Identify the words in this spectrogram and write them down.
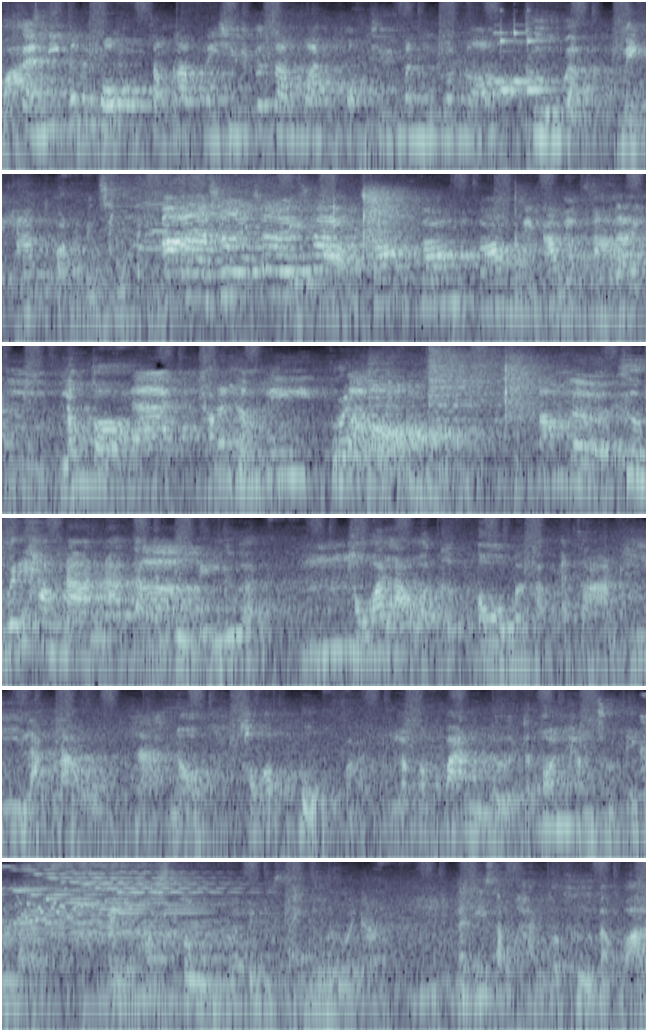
ว่าแต่นี่ก็ครบสำหรับในชีวิตประจำวันของชีวิตมนุษย์แล้วเนาะคือแบบเมคอัพแต่ก่อนเราเป็นช่างแต่งหน้า อ่าใช่ใช่ใช่ถูกต้องถูกต้องถูกต้องเมคอัพ make up ได้อีกแล้วก็ทำผมได้ทำแล้วทำให้กล้วยหอม ถูกต้องเลย คือไม่ได้ทำนานนะ แต่มันอ่าอยู่ในเลือด อืมเพราะว่าเราอะเติบโตมากับอาจารย์ที่รักเราค่ะเนาะเขาก็ปลูกฝังแล้วก็ปั้นเลยแต่ก่อนทำชุดได้ด้วย เป็นคอสตูมด้วยเป็นดีไซเนอร์ด้วยนะ อืม และที่สำคัญก็คือแบบว่า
